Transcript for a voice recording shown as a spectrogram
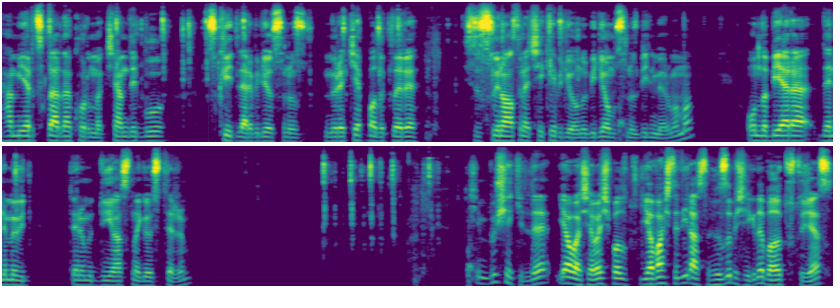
Hem yaratıklardan korunmak için hem de bu squidler biliyorsunuz mürekkep balıkları sizi suyun altına çekebiliyor. Onu biliyor musunuz bilmiyorum ama. Onu da bir ara deneme deneme dünyasında gösteririm. Şimdi bu şekilde yavaş yavaş balık yavaş da değil aslında hızlı bir şekilde balık tutacağız.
